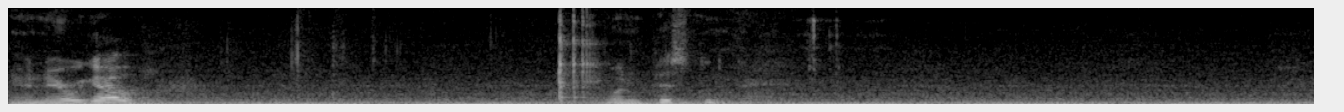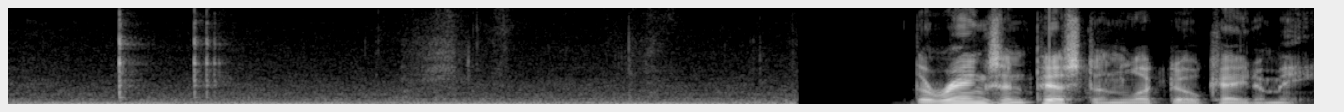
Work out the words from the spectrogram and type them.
And there we go. One piston. The rings and piston looked okay to me,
